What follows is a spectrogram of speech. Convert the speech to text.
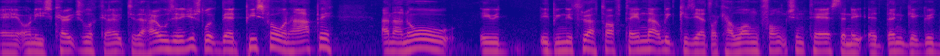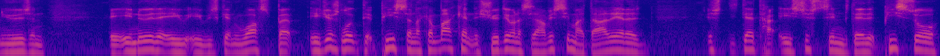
uh, on his couch looking out to the hills, and he just looked dead peaceful and happy. And I know he would he'd been going through a tough time that week because he had like a lung function test and it, didn't get good news, and he, he knew that he, he was getting worse. But he just looked at peace, and I come back into the studio and I said, "I've you seen my dad there. And just he's dead. He just seems dead at peace." So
